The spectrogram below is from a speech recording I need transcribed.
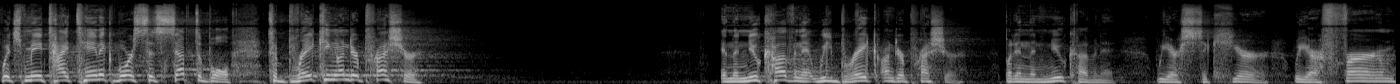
which made Titanic more susceptible to breaking under pressure. In the new covenant, we break under pressure, but in the new covenant, we are secure, we are firm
